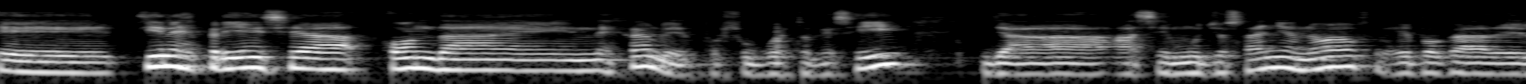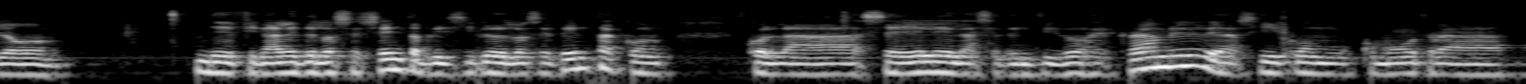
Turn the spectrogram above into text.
Eh, ¿Tiene experiencia Honda en Scrambler? Por supuesto que sí, ya hace muchos años, ¿no? Época de los de finales de los 60, principios de los 70, con, con la CL, la 72 Scrambler, así como, como, otra,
